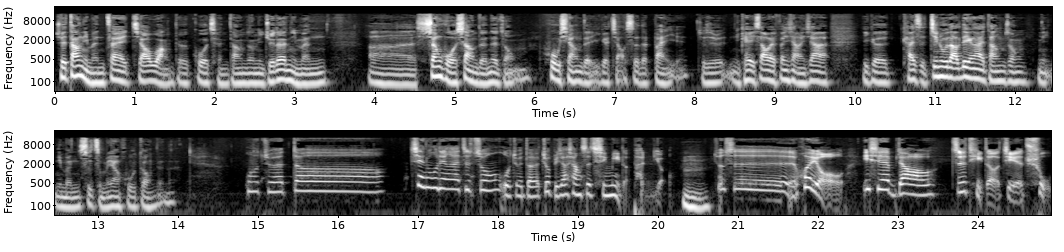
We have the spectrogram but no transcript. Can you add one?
所以当你们在交往的过程当中，你觉得你们呃生活上的那种互相的一个角色的扮演，就是你可以稍微分享一下一个开始进入到恋爱当中，你你们是怎么样互动的呢？我觉得进入恋爱之中，我觉得就比较像是亲密的朋友。嗯就是会有一些比较肢体的接触，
